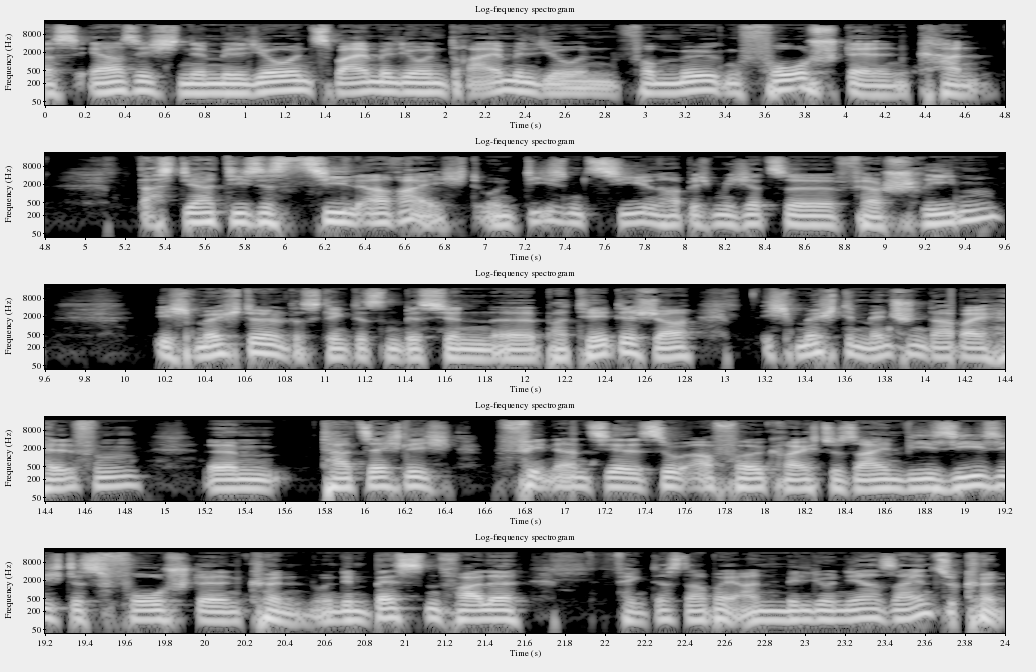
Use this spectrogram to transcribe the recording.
dass er sich eine Million, zwei Millionen, drei Millionen Vermögen vorstellen kann, dass der dieses Ziel erreicht. Und diesem Ziel habe ich mich jetzt äh, verschrieben. Ich möchte, das klingt jetzt ein bisschen äh, pathetisch, ja, ich möchte Menschen dabei helfen, ähm, tatsächlich finanziell so erfolgreich zu sein, wie sie sich das vorstellen können. Und im besten Falle fängt es dabei an, Millionär sein zu können.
